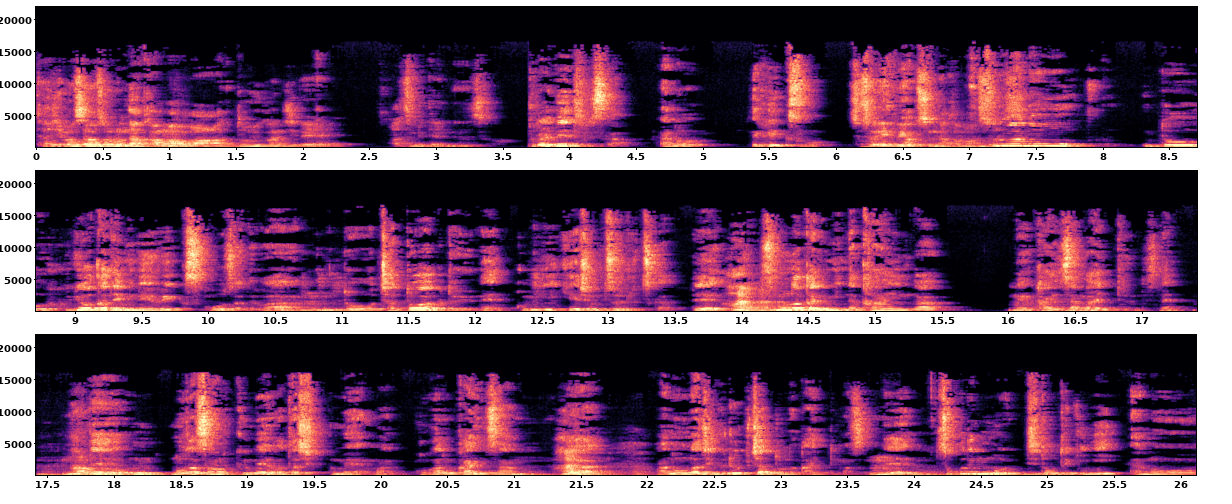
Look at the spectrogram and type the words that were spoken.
田島さんはその仲間はどういう感じで集めてるんですか？プライベートですか？あの、FX の。そう、FX の仲間。それはあの、うんと、副業アカデミーの FX 講座では、ううんんと、チャットワークというね、コミュニケーションツール使って、はいはいその中にみんな会員が、ね、うん会員さんが入ってるんですね。で、なるほど。うん、野田さんを含め、私含め、まあ、他の会員さんはいはいが、あの、同じグループチャットの中入ってますんで、うんそこでもう自動的に、あの、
